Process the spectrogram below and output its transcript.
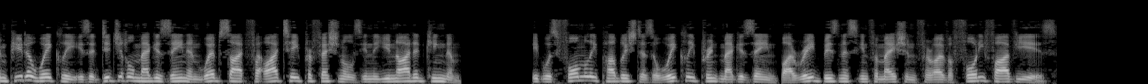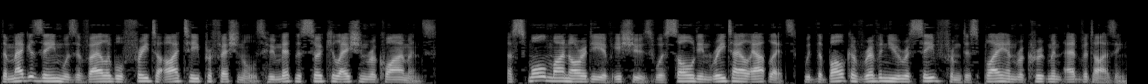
Computer Weekly is a digital magazine and website for IT professionals in the United Kingdom. It was formerly published as a weekly print magazine by Reed Business Information for over 45 years. The magazine was available free to IT professionals who met the circulation requirements. A small minority of issues were sold in retail outlets, with the bulk of revenue received from display and recruitment advertising.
